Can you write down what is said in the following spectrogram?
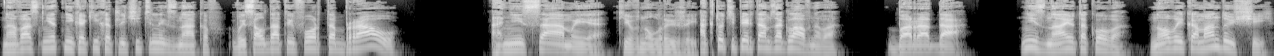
На вас нет никаких отличительных знаков. Вы солдаты форта Брау?» «Они самые», — кивнул Рыжий. «А кто теперь там за главного?» «Борода». «Не знаю такого. Новый командующий?»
